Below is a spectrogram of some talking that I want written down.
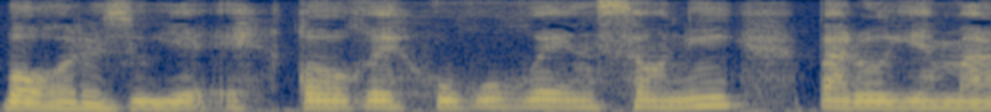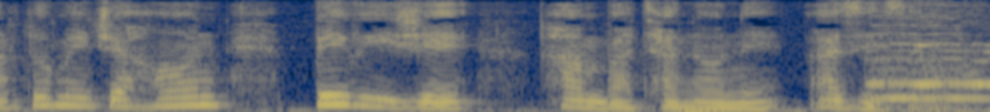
با آرزوی احقاق حقوق انسانی برای مردم جهان به ویژه هموطنان عزیزمان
